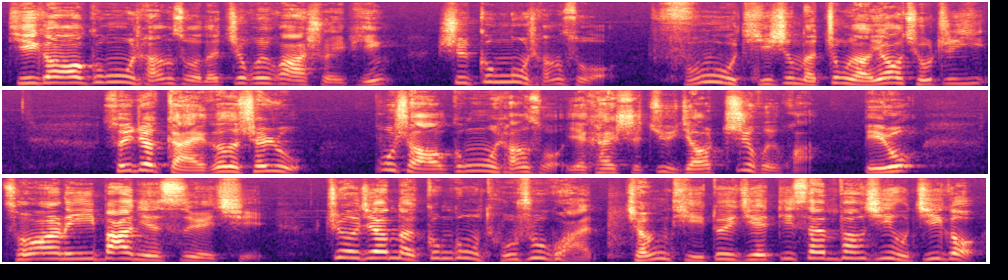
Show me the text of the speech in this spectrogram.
提高公共场所的智慧化水平是公共场所服务提升的重要要求之一。随着改革的深入，不少公共场所也开始聚焦智慧化。比如，从2018年4月起，浙江的公共图书馆整体对接第三方信用机构，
